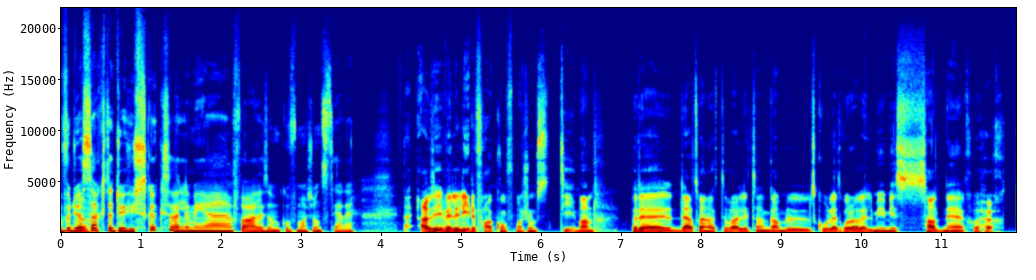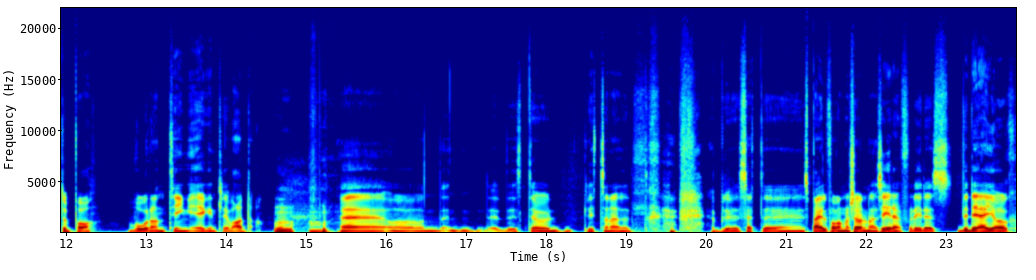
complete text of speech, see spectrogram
For du har Ja. sagt at du husker ikke så veldig mye fra liksom, konfirmasjonstida di. Nei, Altså veldig lite fra konfirmasjonstimene. Og det, der tror jeg nok det var litt sånn gammel skole. Jeg tror det var veldig mye vi satt ned og hørte på hvordan ting egentlig var da. Mm. Eh, og det, det er jo litt sånn at Jeg blir sett eh, speil foran meg sjøl når jeg sier det, fordi det, det er det jeg gjør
